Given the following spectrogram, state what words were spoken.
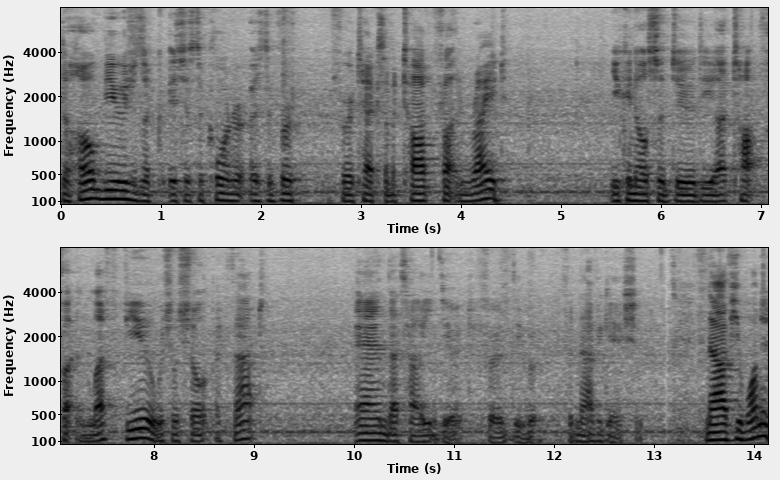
The home view is, a, is just a corner, is the ver vertex of a top, front, and right. You can also do the uh, top, front, and left view, which will show up like that. And that's how you do it for the for navigation. Now, if you want to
